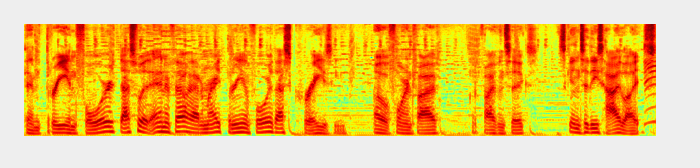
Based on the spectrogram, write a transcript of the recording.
than three and four. That's what NFL had them, right? Three and four. That's crazy. Oh, four and five, five and six. Let's get into these highlights.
